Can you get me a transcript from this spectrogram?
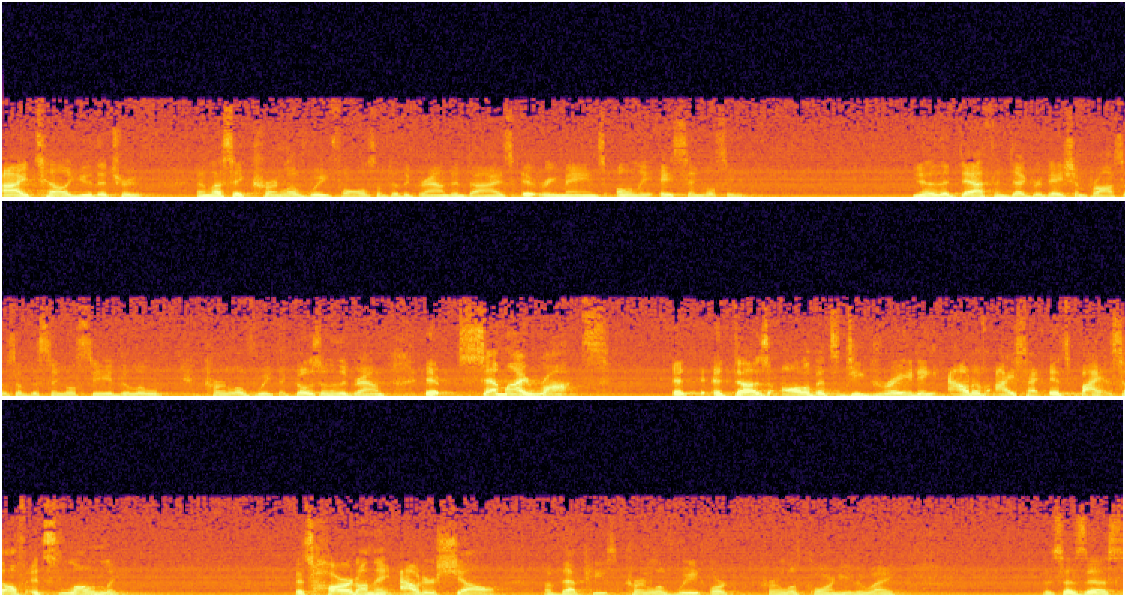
I tell you the truth. Unless a kernel of wheat falls into the ground and dies, it remains only a single seed. You know, the death and degradation process of the single seed, the little kernel of wheat that goes into the ground, it semi rots. It, it does all of its degrading out of eyesight. It's by itself, it's lonely. It's hard on the outer shell of that piece, kernel of wheat or kernel of corn, either way. It says this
